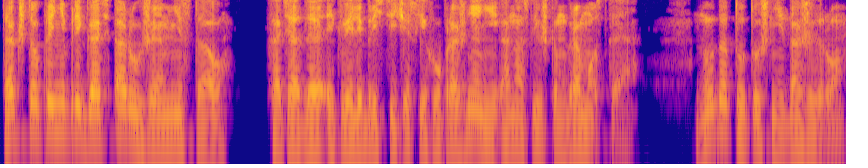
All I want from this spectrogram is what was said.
так что пренебрегать оружием не стал, хотя для эквилибристических упражнений она слишком громоздкая. Ну да тут уж не до жиру.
